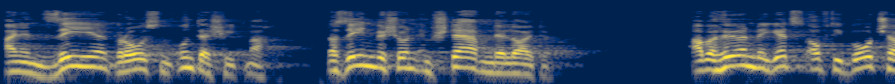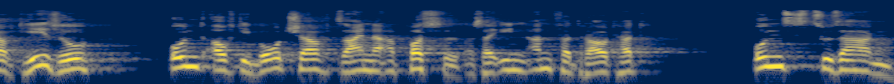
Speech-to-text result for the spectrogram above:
einen sehr großen Unterschied macht. Das sehen wir schon im Sterben der Leute. Aber hören wir jetzt auf die Botschaft Jesu und auf die Botschaft seiner Apostel, was er ihnen anvertraut hat, uns zu sagen,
